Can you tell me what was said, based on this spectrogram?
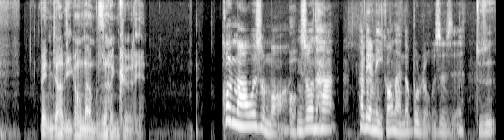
被你叫理工男，不是很可怜？会吗？为什么？哦、你说他他连理工男都不如，是不是？就是。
